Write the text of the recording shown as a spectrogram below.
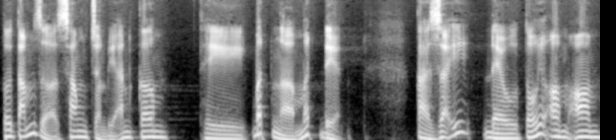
Tôi tắm rửa xong chuẩn bị ăn cơm, Thì bất ngờ mất điện. Cả dãy đều tối om om.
